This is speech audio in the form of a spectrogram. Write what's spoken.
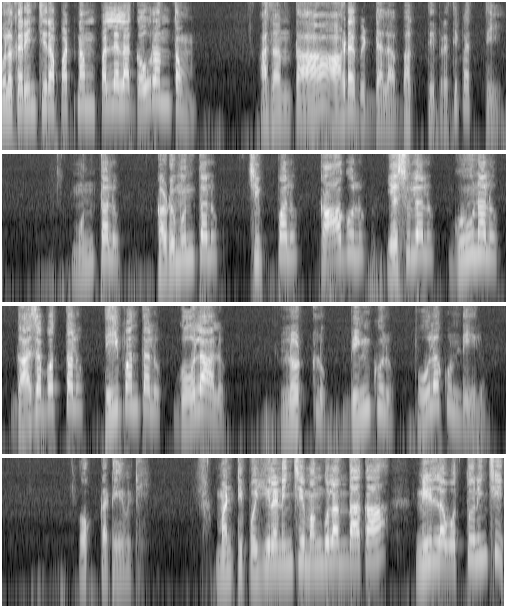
పులకరించిన పట్నం పల్లెల గౌరంతం. అదంతా ఆడబిడ్డల భక్తి ప్రతిపత్తి. ముంతలు కడుముంతలు చిప్పలు కాగులు ఎసులలు గూనలు గాజబొత్తలు తీపంతలు గోలాలు లొట్లు బింకులు పూలకుండీలు. ఒక్కటేమిటి? మంటి పొయ్యిల నుంచి మంగులందాకా నీళ్ళ ఒత్తు నుంచి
